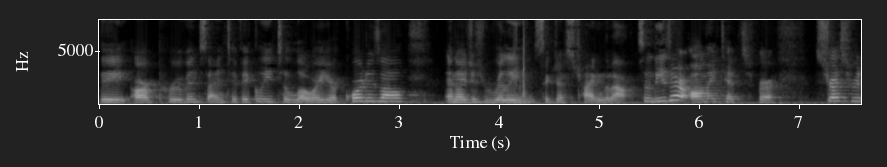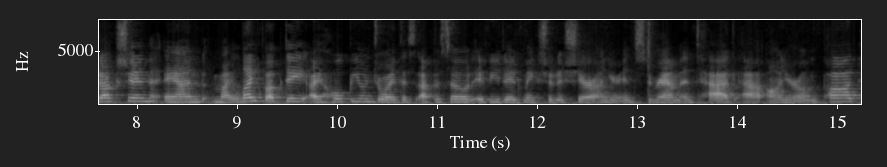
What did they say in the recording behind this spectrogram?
They are proven scientifically to lower your cortisol, and I just really suggest trying them out. So, these are all my tips for stress reduction and my life update. I hope you enjoyed this episode. If you did, make sure to share on your Instagram and tag at On Your Own Pod.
